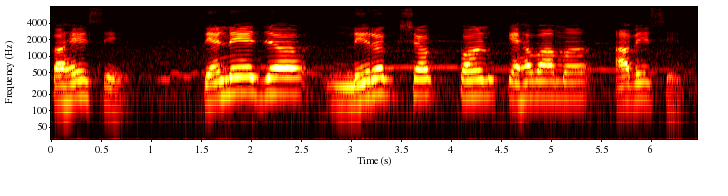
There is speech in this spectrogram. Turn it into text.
કહે છે. તેને જ નિરક્ષક પણ કહેવામાં આવે છે.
